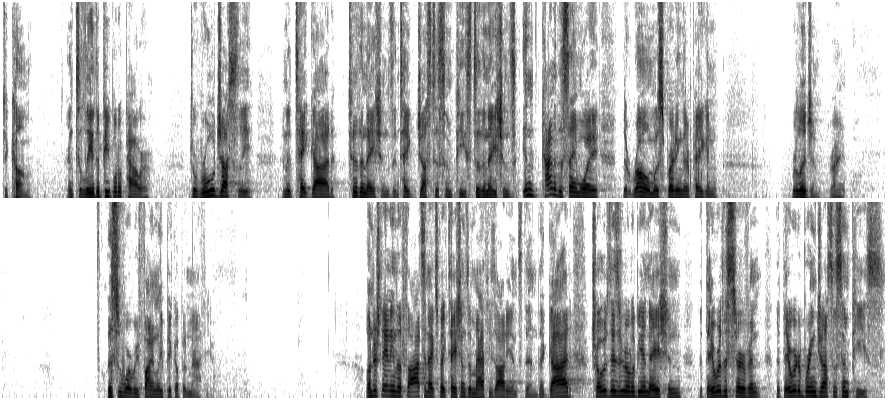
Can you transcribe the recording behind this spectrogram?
to come and to lead the people to power, to rule justly, and to take God to the nations and take justice and peace to the nations in kind of the same way that Rome was spreading their pagan religion, right? This is where we finally pick up in Matthew. Understanding the thoughts and expectations of Matthew's audience, then, that God chose Israel to be a nation, that they were the servant, that they were to bring justice and peace,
